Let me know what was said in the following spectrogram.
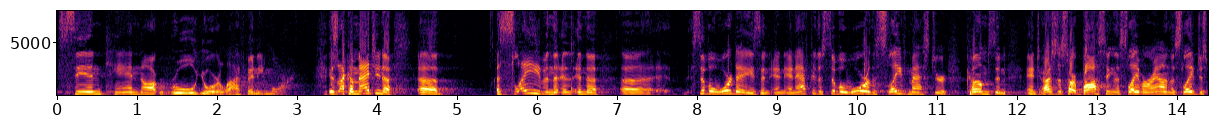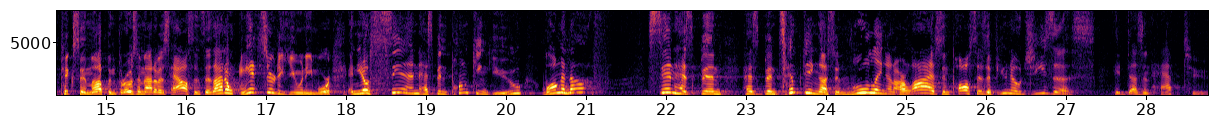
sin cannot rule your life anymore. It's like imagine a, uh, a slave in the, in, in the uh, Civil War days, and, and, and after the Civil War, the slave master comes and, and tries to start bossing the slave around. The slave just picks him up and throws him out of his house and says, I don't answer to you anymore. And you know, sin has been punking you long enough. Sin has been, has been tempting us and ruling in our lives. And Paul says, if you know Jesus, it doesn't have to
